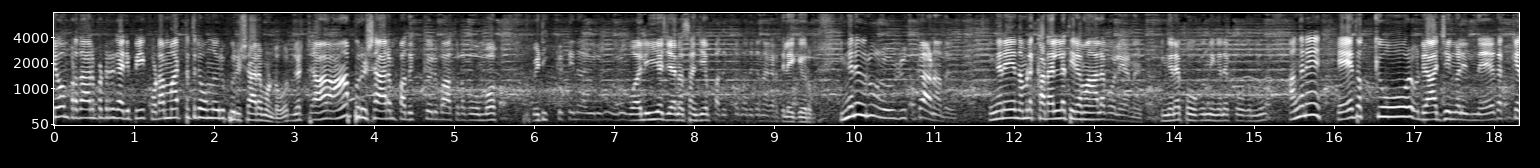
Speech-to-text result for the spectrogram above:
ഏറ്റവും പ്രധാനപ്പെട്ട ഒരു കാര്യം ഈ കുടമാറ്റത്തിൽ വന്ന ഒരു പുരുഷാരമുണ്ട്. ആ പുരുഷാരം പതുക്കെ ഒരു ഭാഗത്തൂടെ പോകുമ്പോൾ വെടിക്കെട്ടിനായി ഒരു ഒരു വലിയ ജനസഞ്ചയം പതുക്കെ പതുക്കെ നഗരത്തിലേക്ക് കയറും. ഇങ്ങനെ ഒരു ഒഴുക്കാണ് അത് ഇങ്ങനെ നമ്മൾ കടലിലെ തിരമാല പോലെയാണ്. ഇങ്ങനെ പോകുന്നു ഇങ്ങനെ പോകുന്നു. അങ്ങനെ ഏതൊക്കെയോ രാജ്യങ്ങളിൽ നിന്ന് ഏതൊക്കെ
